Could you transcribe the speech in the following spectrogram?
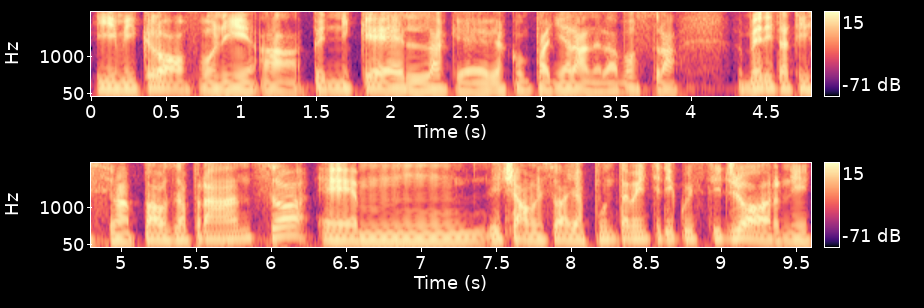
i microfoni a Pennichella che vi accompagnerà nella vostra meritatissima pausa pranzo. E mm, diciamo insomma gli appuntamenti di questi giorni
